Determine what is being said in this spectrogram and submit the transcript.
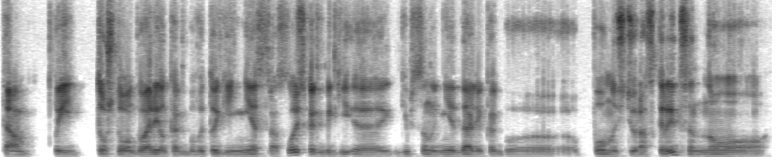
Там то, что он говорил, как бы в итоге не срослось, как бы Гибсону не дали как бы полностью раскрыться, но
